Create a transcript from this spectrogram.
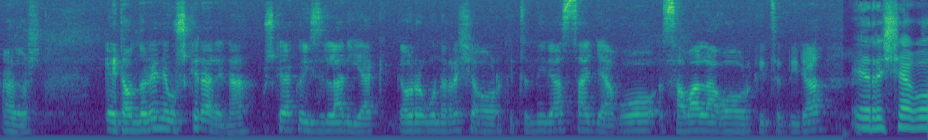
Ados. Eta ondoren euskerarena, euskerako izlariak gaur egun erresago aurkitzen dira, zailago, zabalago aurkitzen dira. Erresago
